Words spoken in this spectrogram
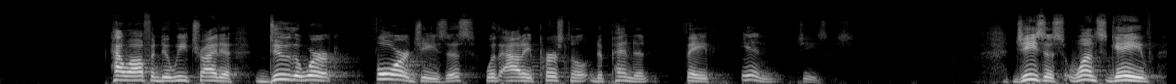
How often do we try to do the work for Jesus without a personal dependent faith in Jesus? Jesus once gave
